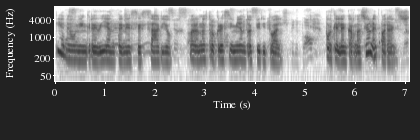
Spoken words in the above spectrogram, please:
tiene un ingrediente necesario para nuestro crecimiento espiritual. Porque la encarnación es para eso.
